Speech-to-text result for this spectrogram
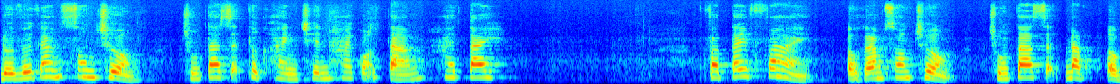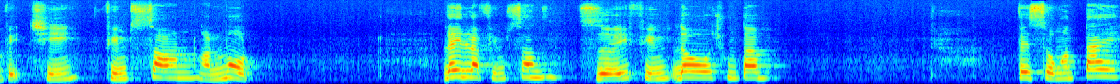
Đối với gan song trưởng, chúng ta sẽ thực hành trên hai quãng 8 hai tay. Và tay phải ở gam son trưởng, chúng ta sẽ đặt ở vị trí phím son ngón 1. Đây là phím son dưới phím đô trung tâm. Về số ngón tay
